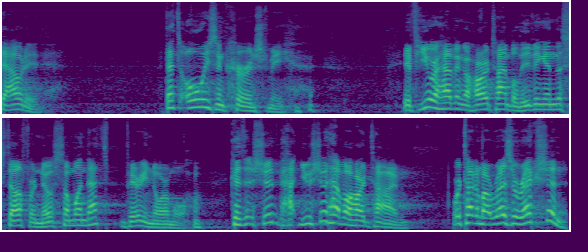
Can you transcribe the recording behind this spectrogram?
doubted. That's always encouraged me. if you are having a hard time believing in this stuff or know someone, that's very normal because it should, you should have a hard time. We're talking about resurrection.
